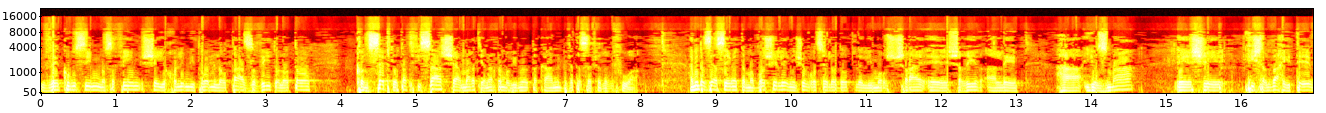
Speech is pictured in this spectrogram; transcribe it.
וקורסים נוספים שיכולים לתרום לאותה זווית או לאותו קונספט, לאותה תפיסה שאמרתי, אנחנו מביאים אותה כאן בבית הספר לרפואה. אני בזה אסיים את המבוא שלי, אני שוב רוצה להודות ללימור שריר על היוזמה שהשתלבה היטב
